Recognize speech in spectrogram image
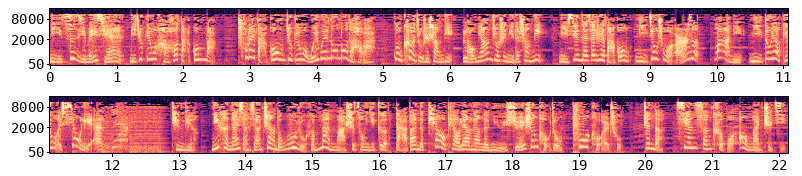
你自己没钱，你就给我好好打工吧。出来打工就给我唯唯诺诺的好吧。顾客就是上帝，老娘就是你的上帝。你现在在这打工，你就是我儿子。骂你，你都要给我笑脸。听听，你很难想象这样的侮辱和谩骂是从一个打扮的漂漂亮亮的女学生口中脱口而出，真的尖酸刻薄、傲慢至极。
